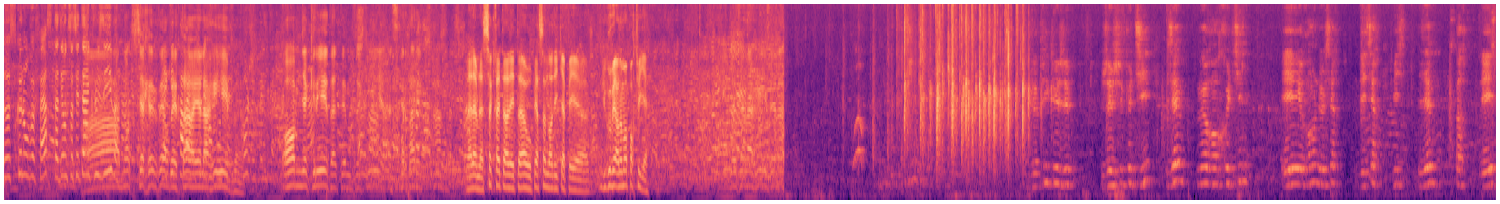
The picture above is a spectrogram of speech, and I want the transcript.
de ce que l'on veut faire, c'est-à-dire une société inclusive. Ah, notre secrétaire d'État, elle arrive. Oh, minha querida, temos aqui a secretária. Madame la secrétaire d'État aux personnes handicapées euh, du gouvernement portugais. Depuis que je, je suis petit, j'aime me rendre utile et rendre des services. J'aime parler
